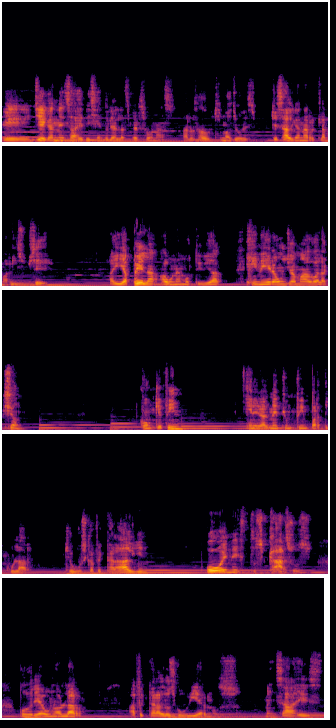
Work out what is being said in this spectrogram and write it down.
eh, llegan mensajes diciéndole a las personas, a los adultos mayores, que salgan a reclamar el subsidio. Ahí apela a una emotividad, genera un llamado a la acción ¿Con qué fin? Generalmente un fin particular que busca afectar a alguien o en estos casos podría uno hablar afectar a los gobiernos, mensajes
